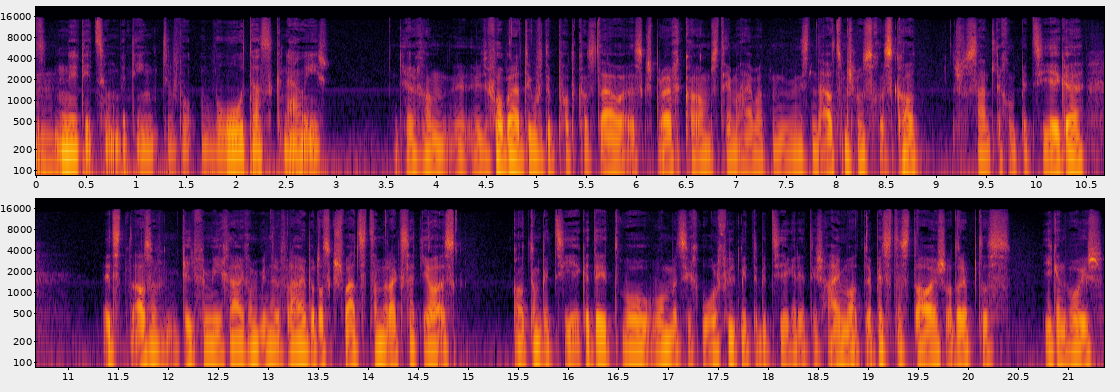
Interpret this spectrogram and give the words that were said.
mhm. nicht jetzt unbedingt, wo, wo, das genau ist. Ja, ich habe in der Vorbereitung auf den Podcast auch ein Gespräch gehabt um das Thema Heimat und wir sind auch zum Schluss, es geht schlussendlich um Beziehungen. Jetzt, also gilt für mich auch, ich habe mit meiner Frau über das geschwätzt, haben wir auch gesagt, ja, es geht um Beziehungen. Dort, wo, wo man sich wohlfühlt mit den Beziehungen, dort ist Heimat. Ob jetzt das da ist oder ob das irgendwo ist.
